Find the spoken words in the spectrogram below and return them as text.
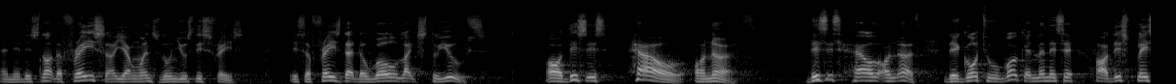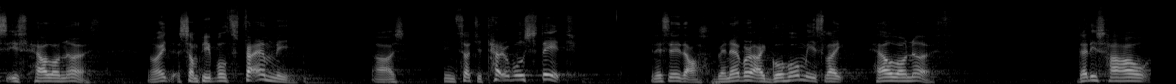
And it is not a phrase, uh, young ones don't use this phrase. It's a phrase that the world likes to use. Oh, this is hell on earth. This is hell on earth. They go to work and then they say, oh, this place is hell on earth. Right? Some people's family are in such a terrible state. And they say, oh, whenever I go home, it's like hell on earth. That is how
